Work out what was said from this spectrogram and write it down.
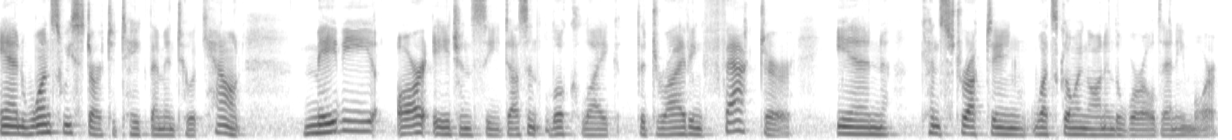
And once we start to take them into account, maybe our agency doesn't look like the driving factor in constructing what's going on in the world anymore.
